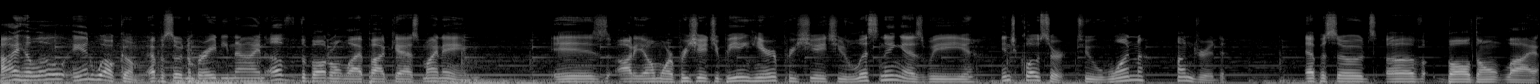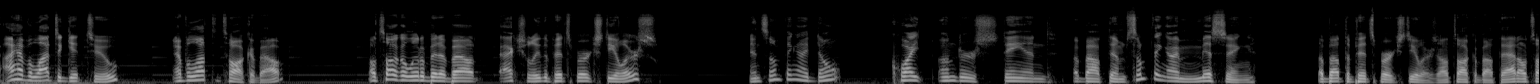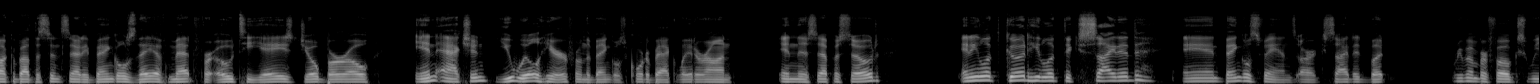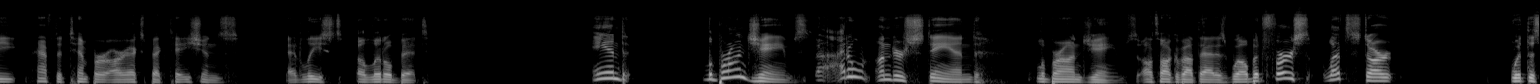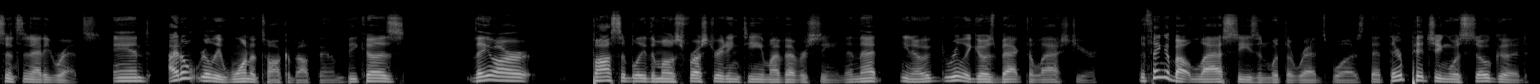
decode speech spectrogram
Hi, hello, and welcome. Episode number 89 of the Ball Don't Lie podcast. My name is Audie Elmore. Appreciate you being here. Appreciate you listening as we inch closer to 100 episodes of Ball Don't Lie. I have a lot to get to, I have a lot to talk about. I'll talk a little bit about actually the Pittsburgh Steelers and something I don't quite understand about them, something I'm missing about the Pittsburgh Steelers. I'll talk about that. I'll talk about the Cincinnati Bengals. They have met for OTAs. Joe Burrow in action. You will hear from the Bengals quarterback later on in this episode. And he looked good. He looked excited. And Bengals fans are excited. But remember, folks, we have to temper our expectations at least a little bit. And LeBron James, I don't understand LeBron James. I'll talk about that as well. But first, let's start with the Cincinnati Reds. And I don't really want to talk about them because they are possibly the most frustrating team I've ever seen. And that, you know, it really goes back to last year. The thing about last season with the Reds was that their pitching was so good,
